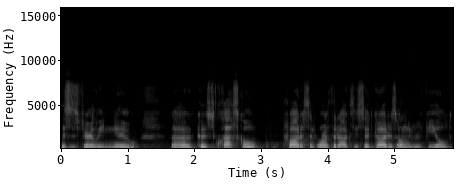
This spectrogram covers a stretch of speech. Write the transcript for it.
this is fairly new, because uh, classical Protestant orthodoxy said God is only revealed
